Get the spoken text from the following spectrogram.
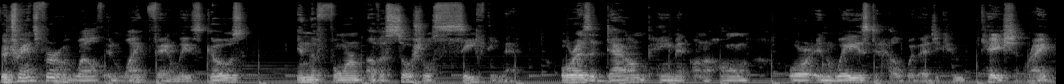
The transfer of wealth in white families goes in the form of a social safety net or as a down payment on a home or in ways to help with education, right?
